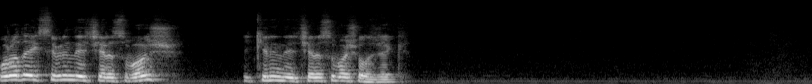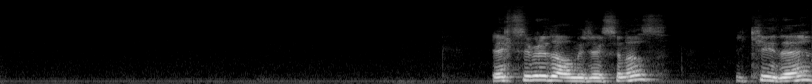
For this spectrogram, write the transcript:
Burada eksi 1'in de içerisi boş. 2'nin de içerisi boş olacak. Eksi 1'i de almayacaksınız. 2'yi de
